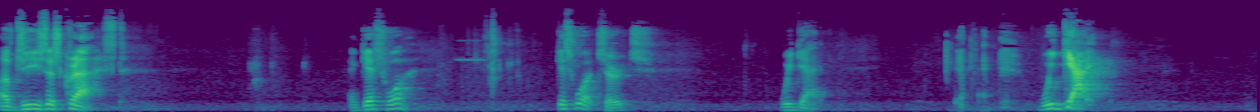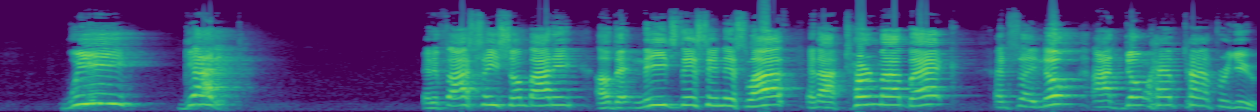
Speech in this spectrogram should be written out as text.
of Jesus Christ. And guess what? Guess what, church? We got it. we got it. We got it. And if I see somebody uh, that needs this in this life and I turn my back and say, Nope, I don't have time for you.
